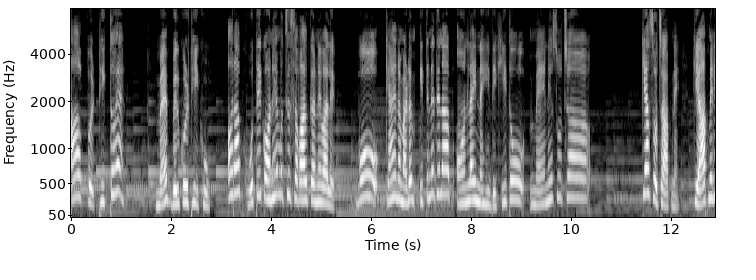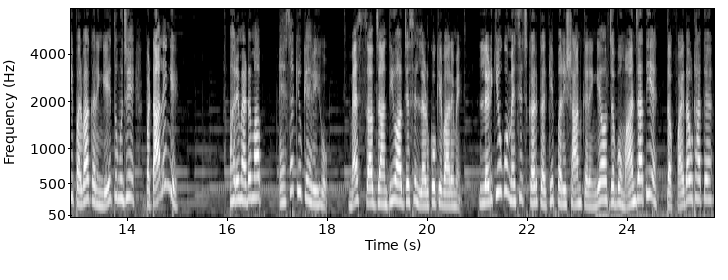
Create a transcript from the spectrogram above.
आप ठीक तो हैं? मैं बिल्कुल ठीक हूँ। और आप होते कौन है मुझसे सवाल करने वाले? वो, क्या है ना मैडम, इतने दिन आप ऑनलाइन नहीं दिखी तो मैंने सोचा, क्या सोचा आपने? कि आप मेरी परवाह करेंगे तो मुझे पटा लेंगे? अरे मैडम, आप ऐसा क्यों कह रही हो? मैं सब जानती हूँ आप जैसे लड़कों के बारे में। लड़कियों को मैसेज कर करके परेशान करेंगे और जब वो मान जाती है, तब फ़ायदा उठाते हैं।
